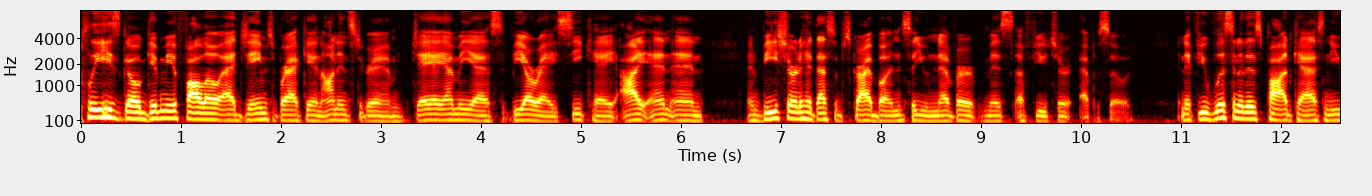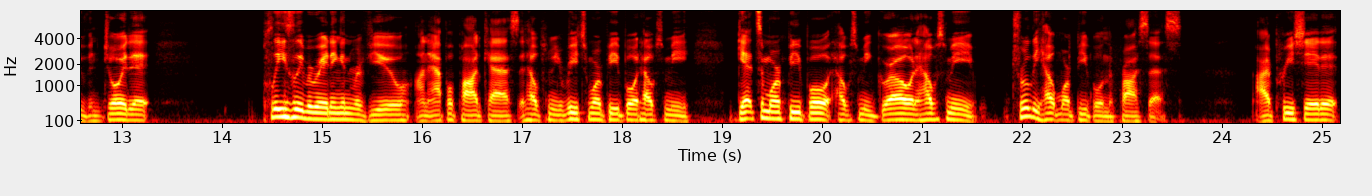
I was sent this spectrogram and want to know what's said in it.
please go give me a follow at James Brackin on Instagram, J A M E S B R A C K I N N, and be sure to hit that subscribe button so you never miss a future episode. And if you've listened to this podcast and you've enjoyed it, please leave a rating and review on Apple Podcasts. It helps me reach more people. It helps me get to more people. It helps me grow and it helps me truly help more people in the process. I appreciate it.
